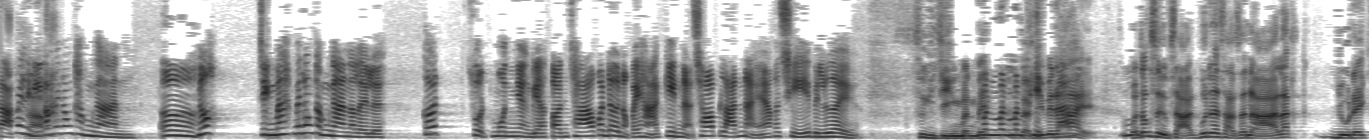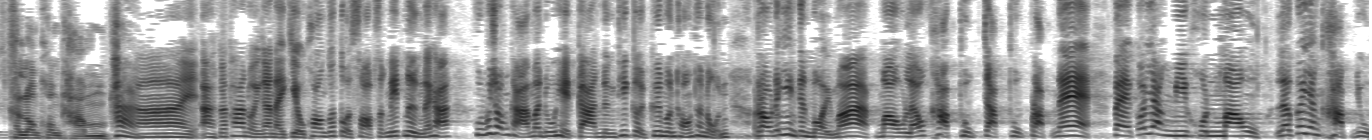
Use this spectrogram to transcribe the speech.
ค่ะถ้าเป็นอย่างนี้ก็ไม่ต้องทำงาน เออ เนาะจริงไหมไม่ต้องทำงานอะไรเลย ก็สวดมนต์อย่างเดียวตอนเช้าก็เดินออกไปหากินอะชอบร้านไหนอะก็ชี้ไปเรื่อย ซึ่งจริงๆมันไม่มันมันมันแบบผินี้ดไม่นะ ได้ มันต้องสืบสารพุทธศาสนาและอยู่ในคันลองคลองธรรม ค่ะ ใช่อะก็ถ้าหน่วยงานไหนเกี่ยวข้องก็ตรวจสอบสักนิดหนึ่งนะคะ คุณผู้ชมขามาดูเหตุการณ์หนึ่งที่เกิดขึ้นบนท้องถนน เราได้ยินกันบ่อยมาก เมาแล้วขับถูกจับถูกปรับแน่ แต่ก็ยังมีคนเมาแล้วก็ยังขับอยู่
